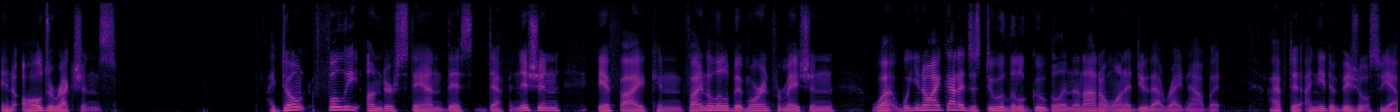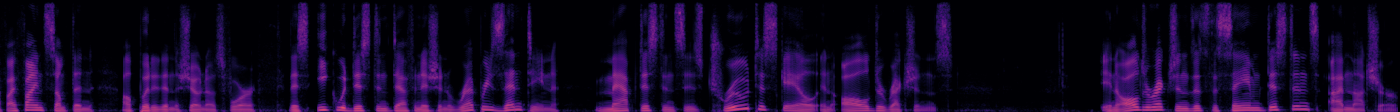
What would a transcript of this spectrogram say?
in all directions. I don't fully understand this definition. If I can find a little bit more information, what you know, I got to just do a little googling and I don't want to do that right now, but I have to I need a visual. So yeah, if I find something, I'll put it in the show notes for this equidistant definition representing map distances true to scale in all directions. In all directions, it's the same distance? I'm not sure.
